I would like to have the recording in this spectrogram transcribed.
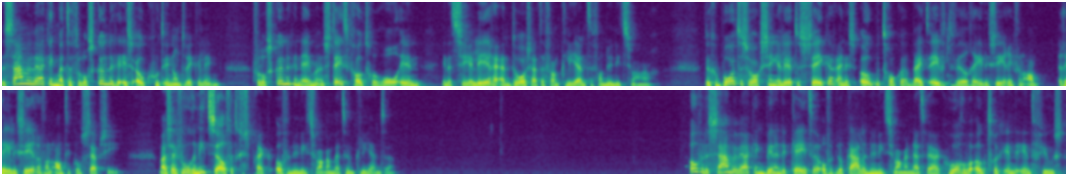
De samenwerking met de verloskundigen is ook goed in ontwikkeling. Verloskundigen nemen een steeds grotere rol in in het signaleren en doorzetten van cliënten van nu niet zwanger. De geboortezorg signaleert dus zeker en is ook betrokken bij het eventueel realiseren van, realiseren van anticonceptie. Maar zij voeren niet zelf het gesprek over nu niet zwanger met hun cliënten. Over de samenwerking binnen de keten of het lokale nu niet zwanger netwerk horen we ook terug in de interviews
